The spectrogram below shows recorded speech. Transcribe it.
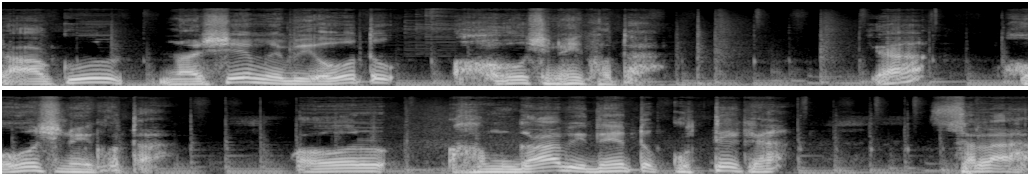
ठाकुर नशे में भी हो तो होश नहीं खोता। क्या? होश नहीं खोता। और हम गा भी दें तो कुत्ते क्या? सलाह,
